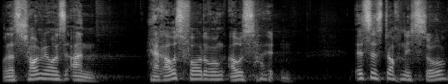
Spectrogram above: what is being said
Und das schauen wir uns an. Herausforderungen aushalten. Ist es doch nicht so,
